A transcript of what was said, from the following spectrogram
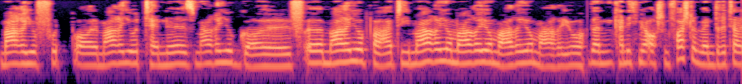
Mario Football, Mario Tennis, Mario Golf, äh, Mario Party, Mario, Mario, Mario, Mario. Dann kann ich mir auch schon vorstellen, wenn dritter,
